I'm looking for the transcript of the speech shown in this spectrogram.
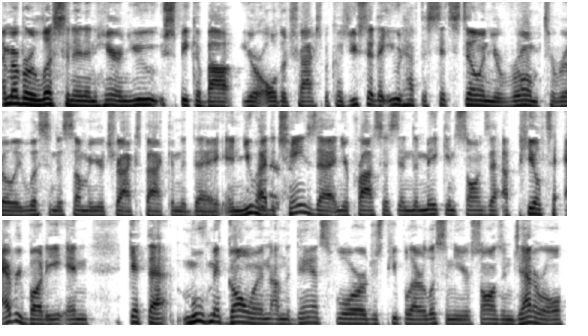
I remember listening and hearing you speak about your older tracks because you said that you would have to sit still in your room to really listen to some of your tracks back in the day. And you had to change that in your process into making songs that appeal to everybody and get that movement going on the dance floor, just people that are listening to your songs in general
